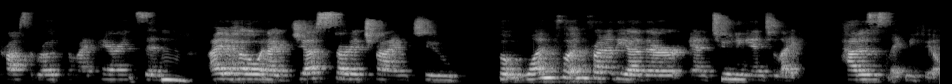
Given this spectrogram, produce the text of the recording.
across the road from my parents in mm. Idaho, and I just started trying to put one foot in front of the other and tuning into like, how does this make me feel?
